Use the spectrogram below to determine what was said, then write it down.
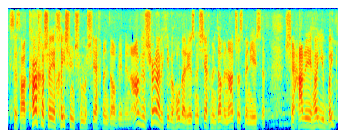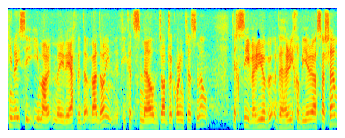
He says, Al karcha sheyecheshin shu Mashiach ben David. And obviously, sure, Rabbi Kiva hold that he was Mashiach ben David, not just ben Yosef. Shehari hayu beit kinesi imar meireach v'adoin. If he could smell, judge according to the smell. Tichsi v'haricha b'yiras Hashem.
